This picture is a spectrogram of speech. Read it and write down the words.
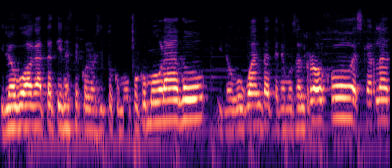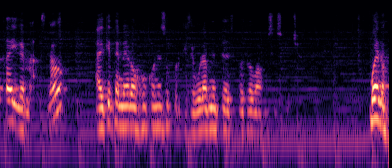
y luego Agatha tiene este colorcito como un poco morado y luego Wanda tenemos el rojo, escarlata y demás, ¿no? Hay que tener ojo con eso porque seguramente después lo vamos a escuchar. Bueno,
